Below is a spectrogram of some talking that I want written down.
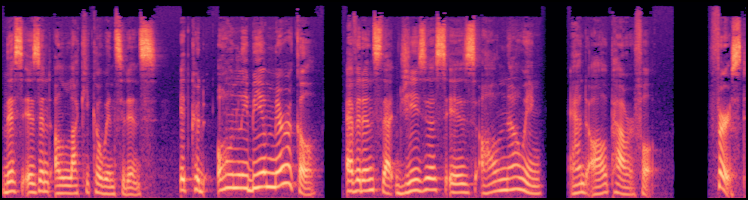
This isn't a lucky coincidence. It could only be a miracle, evidence that Jesus is all knowing and all powerful. First,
